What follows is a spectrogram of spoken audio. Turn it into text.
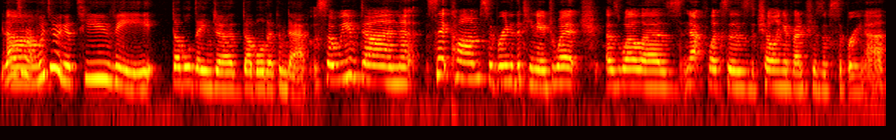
That's Um, right. We're doing a TV double danger, double dip and dare. So we've done sitcom Sabrina the Teenage Witch, as well as Netflix's The Chilling Adventures of Sabrina,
